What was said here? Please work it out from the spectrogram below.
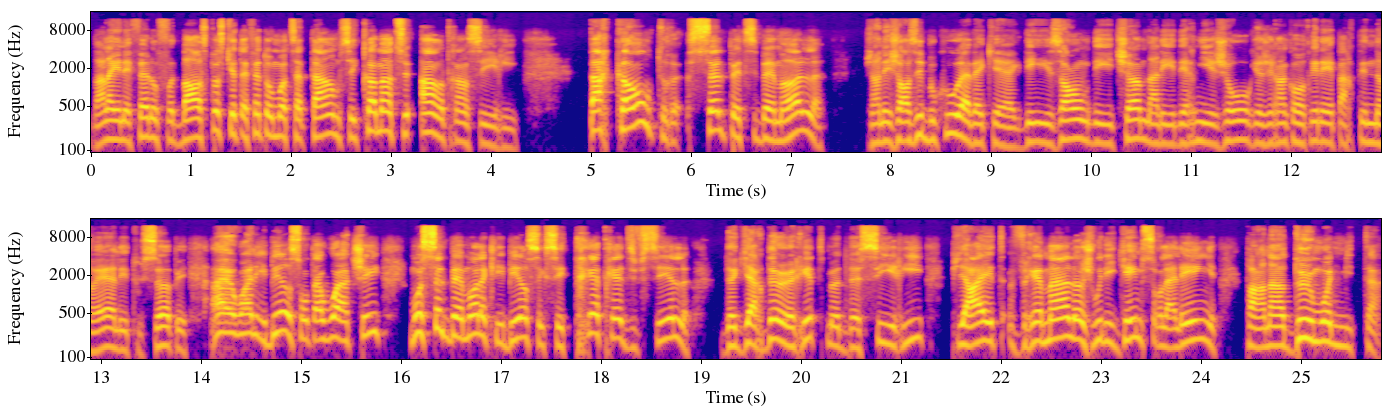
Dans la NFL, au football, c'est pas ce que tu as fait au mois de septembre, c'est comment tu entres en série. Par contre, seul petit bémol, J'en ai jasé beaucoup avec, euh, des oncles, des chums dans les derniers jours que j'ai rencontrés dans les parties de Noël et tout ça. Puis, hey, ouais, les Bills sont à watcher. Moi, seul bémol avec les Bills, c'est que c'est très, très difficile de garder un rythme de série puis être vraiment là, jouer des games sur la ligne pendant deux mois et demi de temps.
